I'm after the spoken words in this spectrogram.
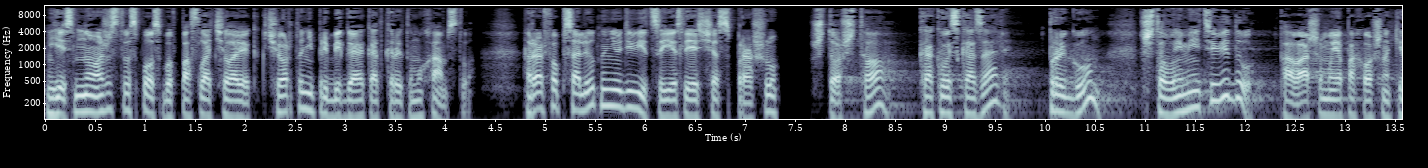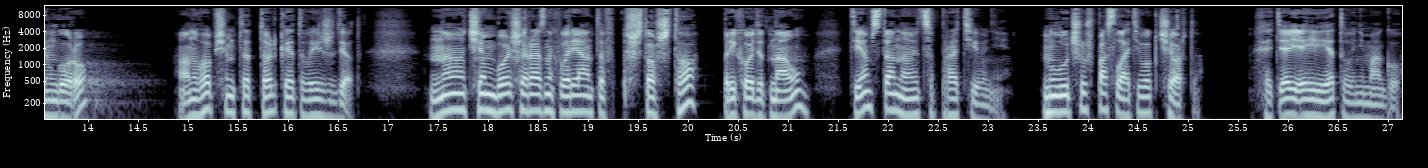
Есть множество способов послать человека к черту, не прибегая к открытому хамству. Ральф абсолютно не удивится, если я сейчас спрошу «Что-что? Как вы сказали? Прыгун? Что вы имеете в виду? По-вашему, я похож на кенгуру?» Он, в общем-то, только этого и ждет. Но чем больше разных вариантов «что-что» приходят на ум, тем становится противнее. Ну, лучше уж послать его к черту. Хотя я и этого не могу.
